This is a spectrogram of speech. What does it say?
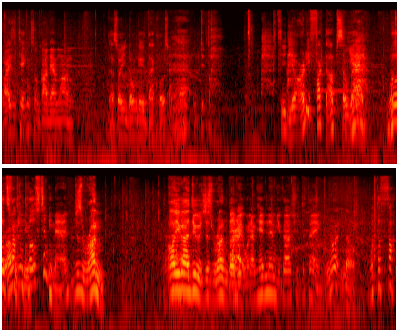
why is it taking so goddamn long? That's why you don't get that close. with it. Dude, Dude, you already fucked up so yeah. bad. Well, it's fucking close to me, man. Just run. All you gotta do is just run, baby. All right, when I'm hitting him, you gotta shoot the thing. You know what? No. What the fuck?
